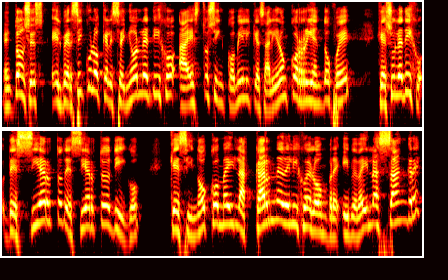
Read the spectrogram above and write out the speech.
Entonces, el versículo que el Señor les dijo a estos cinco mil y que salieron corriendo fue, Jesús les dijo, de cierto, de cierto digo, que si no coméis la carne del Hijo del Hombre y bebéis la sangre,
